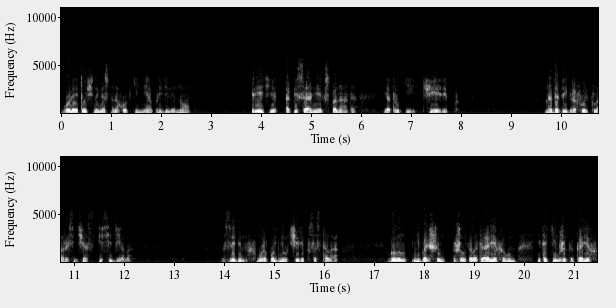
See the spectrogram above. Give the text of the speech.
Более точно место находки не определено. Третье. Описание экспоната. И от руки. Череп. Над этой графой Клара сейчас и сидела. Зыбин хмуро поднял череп со стола. Был он небольшим, желтовато-ореховым и таким же, как орех,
